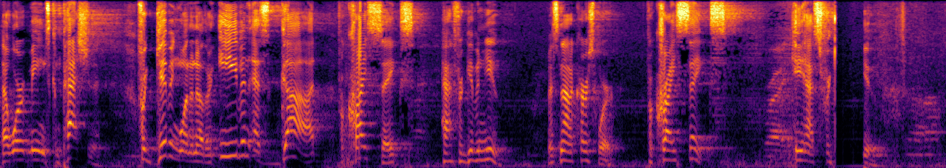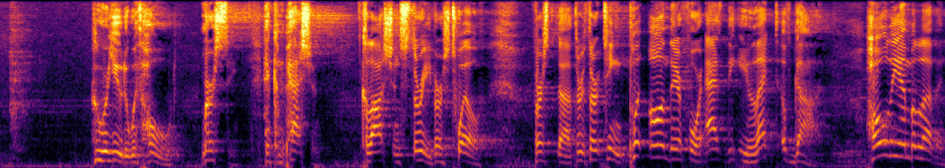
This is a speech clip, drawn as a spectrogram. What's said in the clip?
That word means compassionate, forgiving one another, even as God, for Christ's sakes, hath forgiven you. That's not a curse word. For Christ's sakes, Right. he has forgiven you. Who are you to withhold mercy and compassion? Colossians 3, verse 12, verse uh, through 13. Put on, therefore, as the elect of God, holy and beloved,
